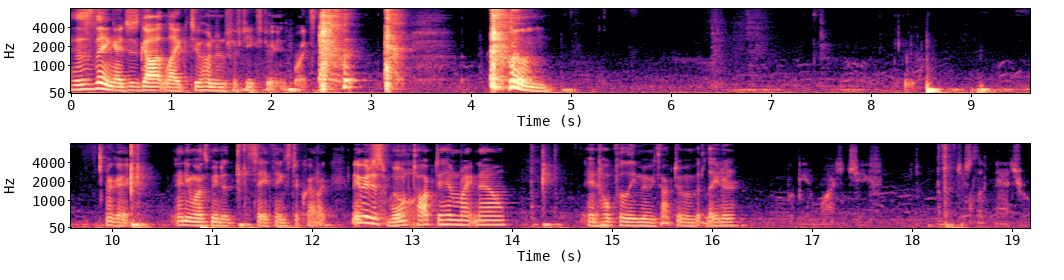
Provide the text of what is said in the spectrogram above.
This is the thing, I just got like 250 experience points. okay, and he wants me to say thanks to Craddock. Maybe I just won't talk to him right now, and hopefully maybe talk to him a bit later. We're being watched, Chief. Just look natural.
